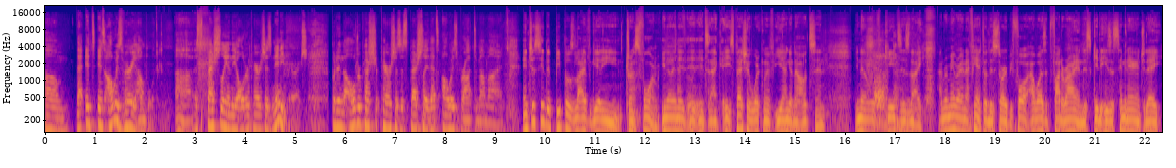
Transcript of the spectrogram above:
Um, that it's it's always very humbling. Uh, especially in the older parishes, in any parish, but in the older parishes especially, that's always brought to my mind. And just see the people's life getting transformed, you know, and it, it, it's like, especially working with young adults and, you know, with kids is like, I remember, and I think I told this story before, I was at Father Ryan, this kid, he's a seminarian today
